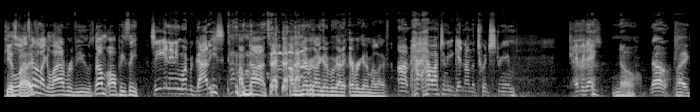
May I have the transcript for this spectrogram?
PS5? It's kind of like live reviews. No, I'm all PC. So you getting any more Bugattis? I'm not. I'm never gonna get a Bugatti ever again in my life. Um, how, how often are you getting on the Twitch stream? Every day? No, No. like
